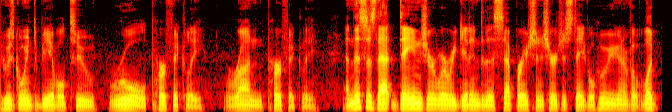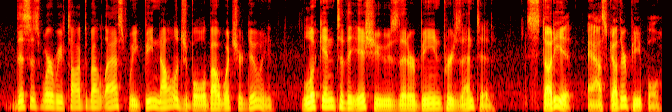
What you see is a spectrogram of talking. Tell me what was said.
who's going to be able to rule perfectly, run perfectly. And this is that danger where we get into this separation church and state. Well, who are you going to vote? Well, this is where we've talked about last week. Be knowledgeable about what you're doing. Look into the issues that are being presented. Study it. Ask other people.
